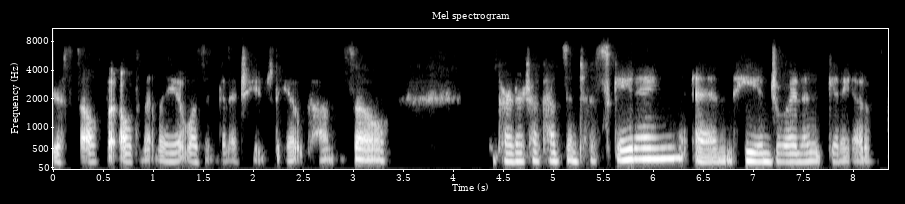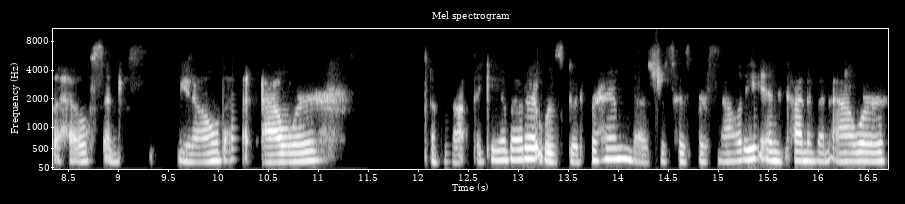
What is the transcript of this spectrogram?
yourself but ultimately it wasn't going to change the outcome so carter took hudson to skating and he enjoyed getting out of the house and just you know that hour of not thinking about it was good for him that's just his personality and kind of an hour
